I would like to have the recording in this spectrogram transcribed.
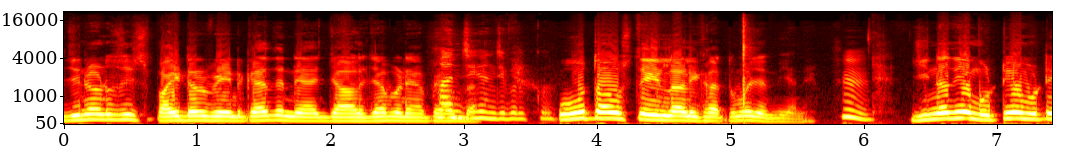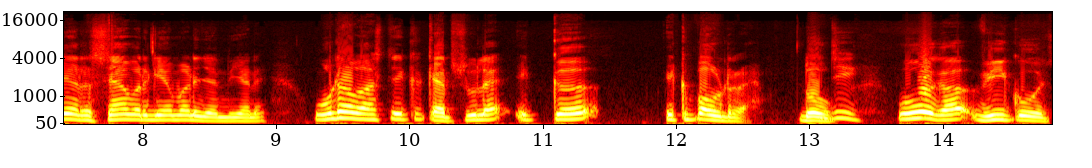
ਜਿਨ੍ਹਾਂ ਨੂੰ ਅਸੀਂ ਸਪਾਈਡਰ ਵੇਨ ਕਹਿ ਦਿੰਦੇ ਆ ਜਾਲ ਜਿਹਾ ਬਣਿਆ ਪਿਆ ਹਾਂਜੀ ਹੁੰਦਾ। ਹਾਂਜੀ ਬਿਲਕੁਲ। ਉਹ ਤਾਂ ਉਸ ਤੇਲ ਨਾਲ ਹੀ ਖਤਮ ਹੋ ਜਾਂਦੀਆਂ ਨੇ। ਹੂੰ। ਜਿਨ੍ਹਾਂ ਦੀਆਂ ਮੋਟੀਆਂ-ਮੋਟੀਆਂ ਰੱਸਿਆਂ ਵਰਗੀਆਂ ਬਣ ਜਾਂਦੀਆਂ ਨੇ ਉਹਨਾਂ ਵਾਸਤੇ ਇੱਕ ਕੈਪਸੂਲ ਹੈ ਇੱਕ ਇੱਕ ਪਾਊਡਰ ਹੈ ਦੋ। ਜੀ। ਉਹ ਹੈਗਾ ਵੀਕੋਜ਼।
